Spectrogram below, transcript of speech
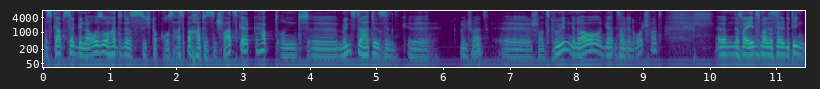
Das gab's ja genauso, hatte das, ich glaube, Groß Asbach hatte es in Schwarz-Gelb gehabt und äh, Münster hatte es in äh, Grün-Schwarz. äh, schwarz-grün, genau, und wir hatten es halt in rot-schwarz. Ähm, das war jedes Mal dasselbe Ding.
